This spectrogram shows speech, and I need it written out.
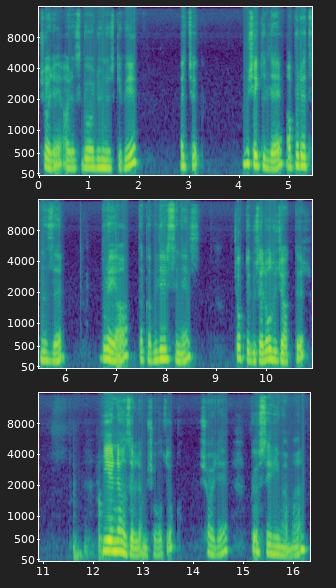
Şöyle arası gördüğünüz gibi açık. Bu şekilde aparatınızı buraya takabilirsiniz. Çok da güzel olacaktır. Yerini hazırlamış olduk. Şöyle göstereyim hemen.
